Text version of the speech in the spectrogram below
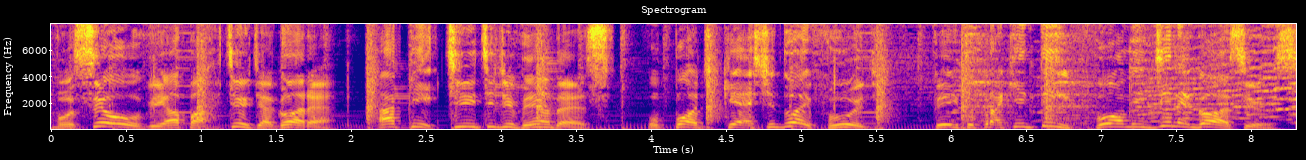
Você ouve a partir de agora Apetite de Vendas, o podcast do iFood, feito para quem tem fome de negócios.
